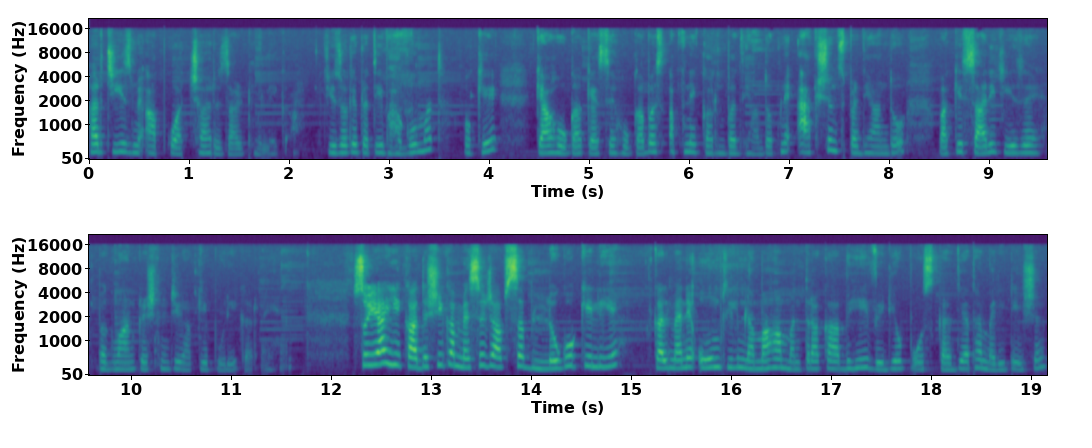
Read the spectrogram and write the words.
हर चीज़ में आपको अच्छा रिज़ल्ट मिलेगा। चीज़ों के प्रति भागो मत ओके क्या होगा, कैसे होगा, बस अपने कर्म पर ध्यान दो, अपने एक्शंस पर ध्यान दो। बाकी सारी चीज़ें भगवान कृष्ण जी आपकी पूरी कर रहे हैं। सो या ये एकादशी का मैसेज आप सब लोगों के लिए। कल मैंने ओम क्लीम नमः मंत्रा का भी वीडियो पोस्ट कर दिया था मेडिटेशन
